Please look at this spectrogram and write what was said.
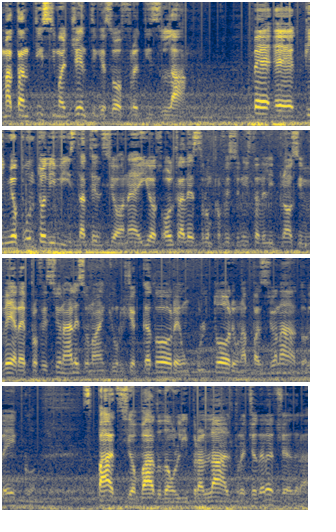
ma tantissima gente che soffre di SLA Beh, eh, il mio punto di vista, attenzione, eh, io oltre ad essere un professionista dell'ipnosi vera e professionale, sono anche un ricercatore, un cultore, un appassionato, leggo, spazio, vado da un libro all'altro, eccetera, eccetera.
